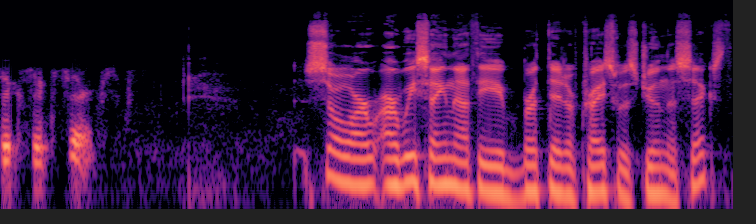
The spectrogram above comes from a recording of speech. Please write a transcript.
six six six. So are, are we saying that the birth date of Christ was June the 6th?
